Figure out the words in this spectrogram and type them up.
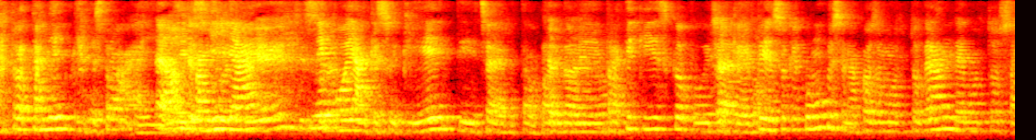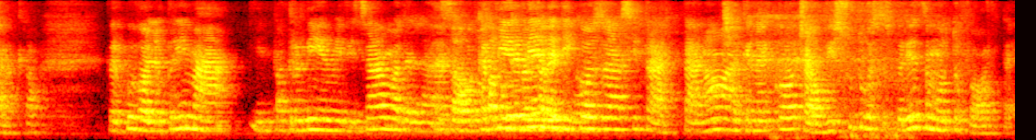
trattamenti ai, eh, ai familiari clienti, e poi anche sui clienti, certo, quando li pratichisco, poi certo. perché penso che comunque sia una cosa molto grande e molto sacra. Per cui voglio prima impadronirmi, diciamo, della, esatto, capire bene di cosa si tratta, no? Certo. Anche nel co- cioè, ho vissuto questa esperienza molto forte,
